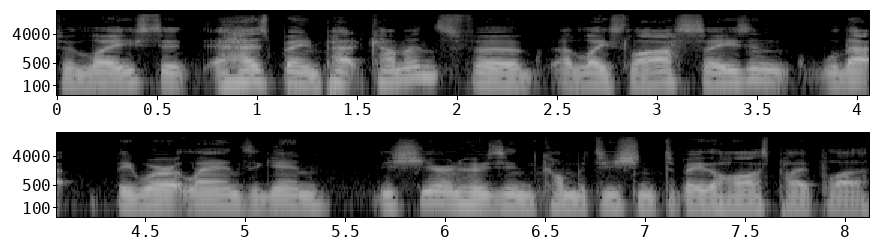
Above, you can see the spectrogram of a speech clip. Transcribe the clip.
to least. It has been Pat Cummins for at least last season. Will that be where it lands again this year? And who's in competition to be the highest paid player?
